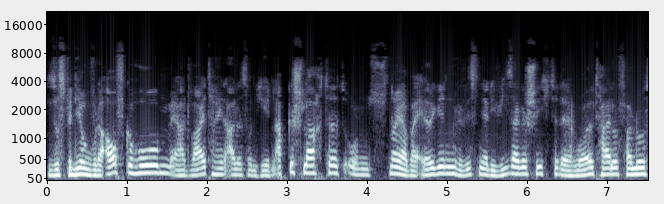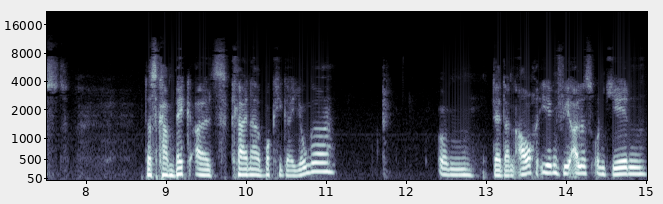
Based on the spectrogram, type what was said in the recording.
die Suspendierung wurde aufgehoben, er hat weiterhin alles und jeden abgeschlachtet und naja, bei Elgin, wir wissen ja die Visa-Geschichte, der World Title Verlust, das Comeback als kleiner bockiger Junge, um, der dann auch irgendwie alles und jeden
